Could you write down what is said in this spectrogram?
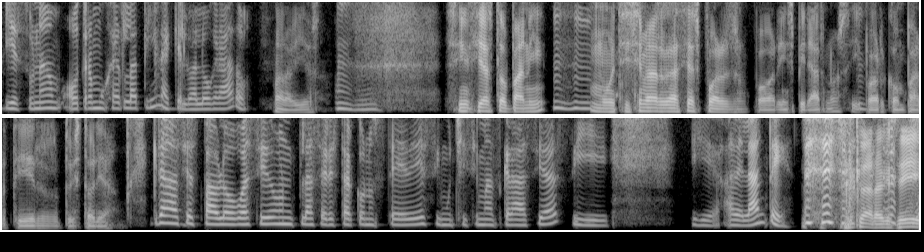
Y es una otra mujer latina que lo ha logrado. Maravilloso. Cincia Stopani, muchísimas gracias por, por inspirarnos y por compartir tu historia. Gracias, Pablo. Ha sido un placer estar con ustedes y muchísimas gracias. Y y adelante. Claro que sí,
